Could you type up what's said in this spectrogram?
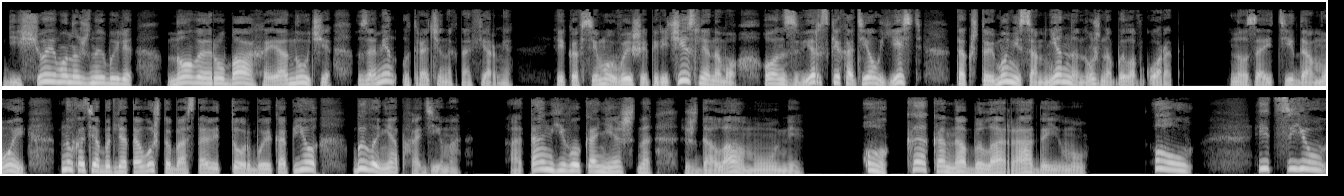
Еще ему нужны были новая рубаха и анучи взамен утраченных на ферме. И ко всему вышеперечисленному он зверски хотел есть, так что ему, несомненно, нужно было в город. Но зайти домой, ну хотя бы для того, чтобы оставить торбу и копье, было необходимо. А там его, конечно, ждала муми. О, как она была рада ему! «Оу, it's you!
